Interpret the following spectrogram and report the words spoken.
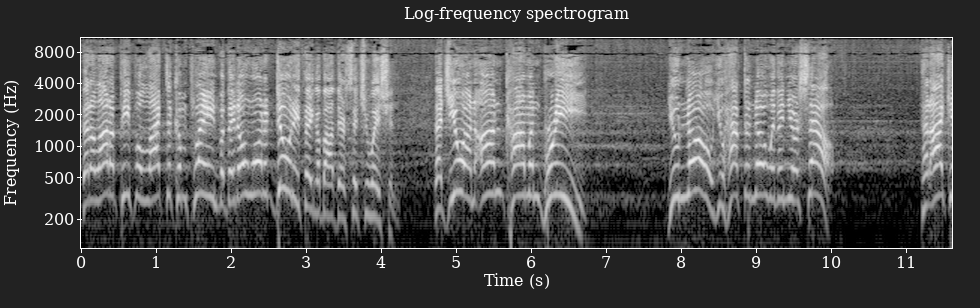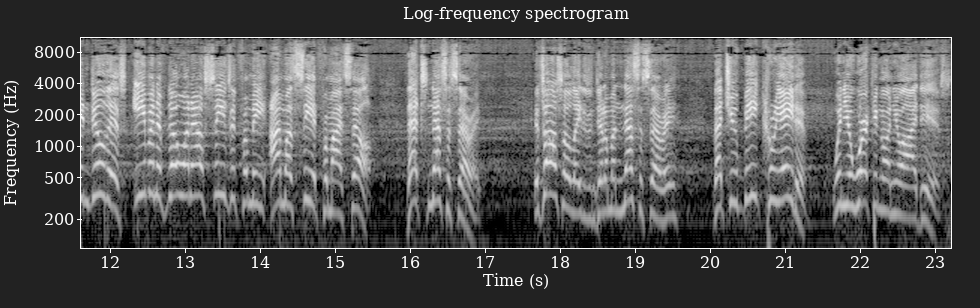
that a lot of people like to complain, but they don't want to do anything about their situation. That you are an uncommon breed. You know, you have to know within yourself that I can do this. Even if no one else sees it for me, I must see it for myself. That's necessary. It's also, ladies and gentlemen, necessary that you be creative when you're working on your ideas.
